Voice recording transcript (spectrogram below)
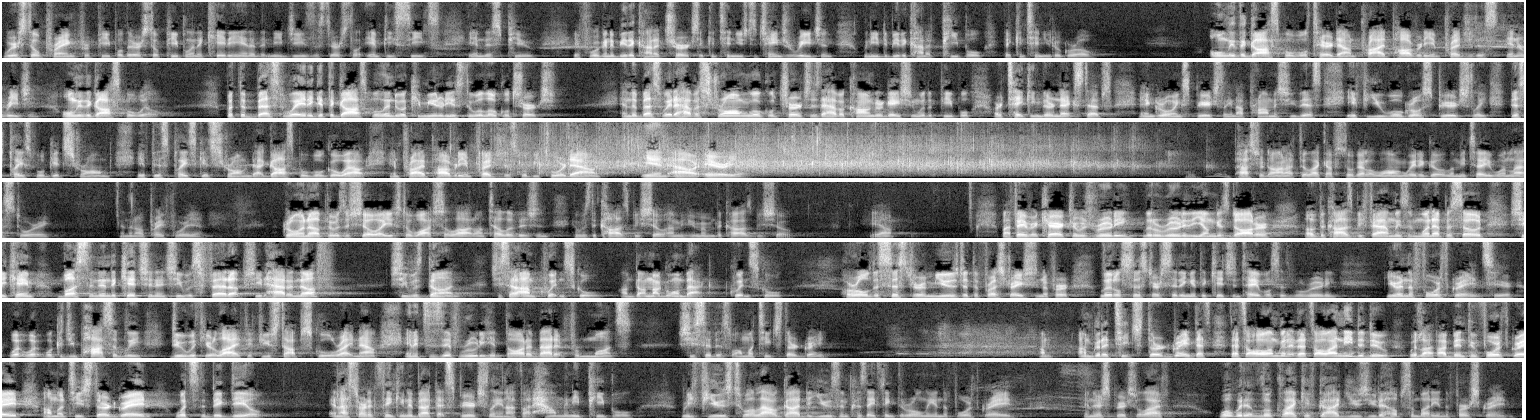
We're still praying for people. There are still people in Acadiana that need Jesus. There are still empty seats in this pew. If we're going to be the kind of church that continues to change a region, we need to be the kind of people that continue to grow. Only the gospel will tear down pride, poverty, and prejudice in a region. Only the gospel will. But the best way to get the gospel into a community is through a local church. And the best way to have a strong local church is to have a congregation where the people are taking their next steps and growing spiritually. And I promise you this, if you will grow spiritually, this place will get strong. If this place gets strong, that gospel will go out and pride, poverty, and prejudice will be tore down in our area. Pastor Don, I feel like I've still got a long way to go. Let me tell you one last story, and then I'll pray for you. Growing up, there was a show I used to watch a lot on television. It was The Cosby Show. How many of you remember The Cosby Show? Yeah. My favorite character was Rudy, little Rudy, the youngest daughter of the Cosby families. In one episode, she came busting in the kitchen and she was fed up. She'd had enough. She was done. She said, I'm quitting school. I'm, I'm not going back. Quitting school. Her oldest sister, amused at the frustration of her little sister sitting at the kitchen table, says, Well, Rudy, you're in the fourth grades here. What, what, what could you possibly do with your life if you stopped school right now? And it's as if Rudy had thought about it for months. She said this, Well, I'm going to teach third grade. I'm, I'm going to teach third grade. That's, that's all I'm going to, that's all I need to do with life. I've been through fourth grade. I'm going to teach third grade. What's the big deal? And I started thinking about that spiritually, and I thought, how many people refuse to allow God to use them because they think they're only in the fourth grade in their spiritual life. What would it look like if God used you to help somebody in the first grade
